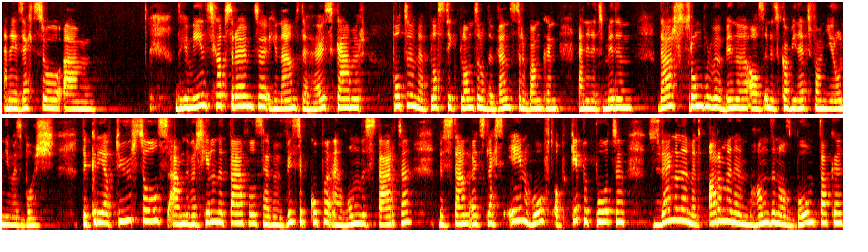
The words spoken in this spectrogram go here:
En hij zegt zo... Um, de gemeenschapsruimte, genaamd de huiskamer, potten met plastic planten op de vensterbanken en in het midden, daar strompelen we binnen als in het kabinet van Hieronymus Bosch. De creatuursels aan de verschillende tafels hebben vissenkoppen en hondenstaarten, bestaan uit slechts één hoofd op kippenpoten, zwengelen met armen en handen als boomtakken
